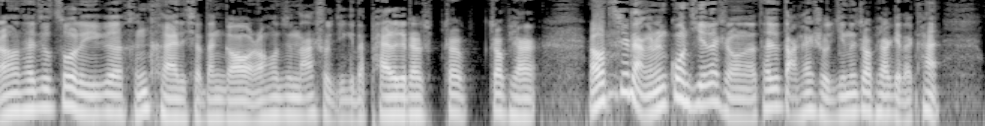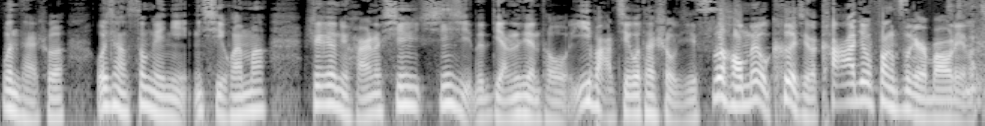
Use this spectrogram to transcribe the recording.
然后他就做了一个很可爱的小蛋糕，然后就拿手机给他拍了个照照照片然后这两个人逛街的时候呢，他就打开手机那照片给他看，问他说：“我想送给你，你喜欢吗？”这个女孩呢，欣欣喜的点了点头，一把接过他手机，丝毫没有客气的，咔就放自个儿包里了。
